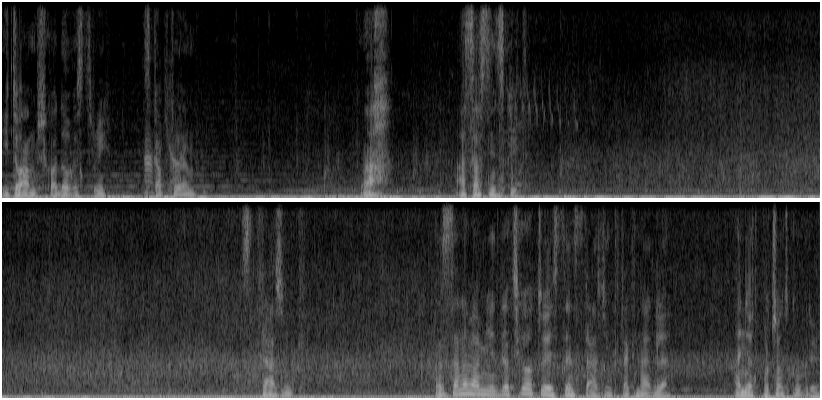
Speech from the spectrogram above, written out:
I tu mam przykładowy strój z kapturem. Ach, Assassin's Creed. Strażnik. Zastanawia mnie, dlaczego tu jest ten strażnik tak nagle, a nie od początku gry.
